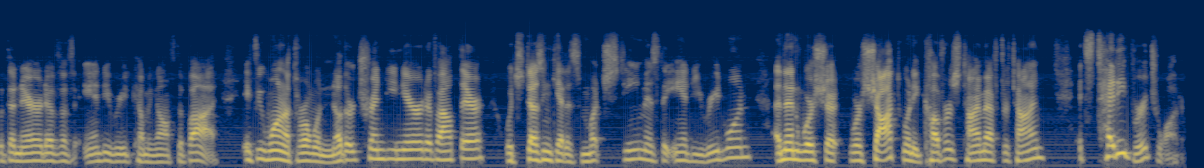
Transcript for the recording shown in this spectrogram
with the narrative of Andy Reid coming off the bye. If you want to throw another trendy narrative out there, which doesn't get as much steam as the Andy Reid one, and then we're sh- we're shocked when he covers time after time, it's Teddy Bridgewater.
